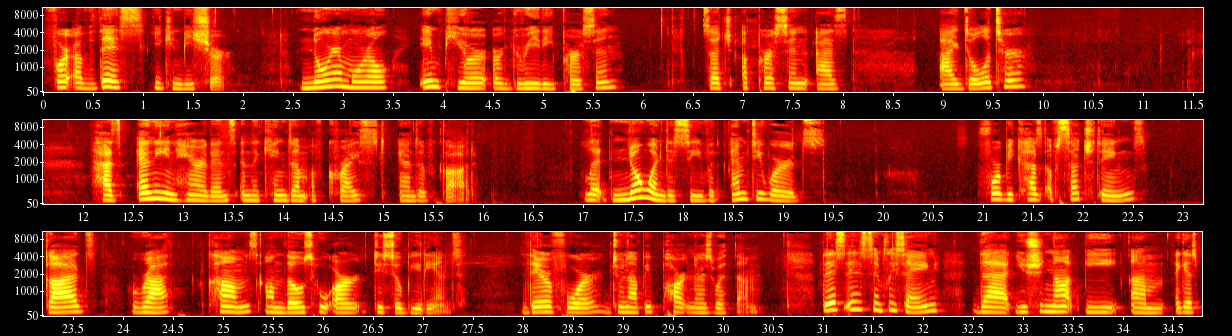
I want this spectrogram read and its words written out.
for of this you can be sure, nor immoral, impure, or greedy person such a person as idolater, has any inheritance in the kingdom of Christ and of God. Let no one deceive with empty words. For because of such things, God's wrath comes on those who are disobedient. Therefore, do not be partners with them. This is simply saying that you should not be, um, I guess,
